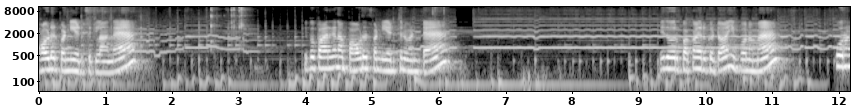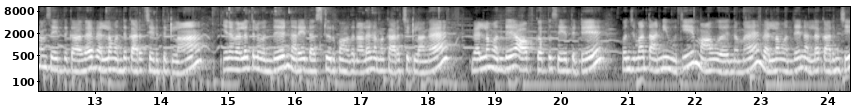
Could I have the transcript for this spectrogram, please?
பவுடர் பண்ணி எடுத்துக்கலாங்க. இப்போ பாருங்கள் நான் பவுடர் பண்ணி எடுத்துன்னு வந்துட்டேன். இது ஒரு பக்கம் இருக்கட்டும். இப்போ நம்ம பூரணம் செய்கிறதுக்காக வெள்ளம் வந்து கரைச்சி எடுத்துக்கலாம். ஏன்னா வெள்ளத்தில் வந்து நிறைய டஸ்ட் இருக்கும். அதனால் நம்ம கரைச்சிக்கலாங்க. வெல்லம் வந்து ஆஃப் கப்பு சேர்த்துட்டு கொஞ்சமாக தண்ணி ஊற்றி மாவு நம்ம வெள்ளம் வந்து நல்லா கரைஞ்சி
